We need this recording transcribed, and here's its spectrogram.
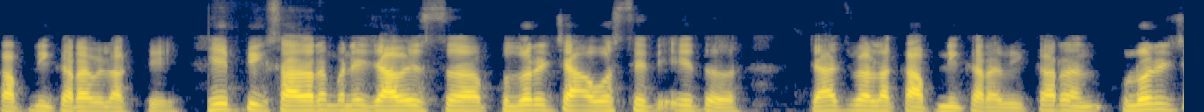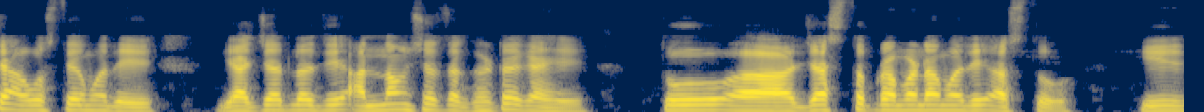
कापणी करावी लागते. हे पीक साधारणपणे ज्यावेळेस फुलोरेच्या अवस्थेत येतं त्याच वेळेला कापणी करावी. कारण फुलोरेच्या अवस्थेमध्ये याच्यातला जे अन्नांशाचा घटक आहे तो जास्त प्रमाणामध्ये असतो की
